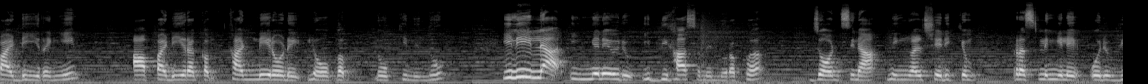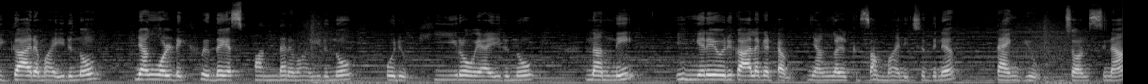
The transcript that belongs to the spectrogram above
പടിയിറങ്ങി ആ പടിയിറക്കം കണ്ണീരോടെ ലോകം നോക്കി നിന്നു. ഇനിയില്ല ഇങ്ങനെയൊരു ഇതിഹാസം എന്നുറപ്പ്. ജോൺസിന നിങ്ങൾ ശരിക്കും റെസ്ലിംഗിലെ ഒരു വികാരമായിരുന്നു. ഞങ്ങളുടെ ഹൃദയ സ്പന്ദനമായിരുന്നു ഒരു ഹീറോയായിരുന്നു. നന്ദി. ഇങ്ങനെയൊരു കാലഘട്ടം ഞങ്ങൾക്ക് സമ്മാനിച്ചതിന്. താങ്ക് യു ജോൺസിന.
